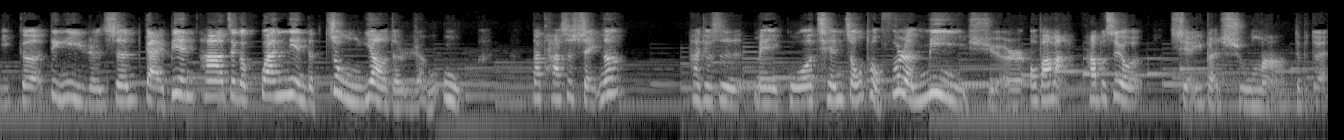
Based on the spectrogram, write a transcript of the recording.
一个定义人生、改变他这个观念的重要的人物，那他是谁呢？他就是美国前总统夫人蜜雪儿·奥巴马，他不是有写一本书吗？对不对？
